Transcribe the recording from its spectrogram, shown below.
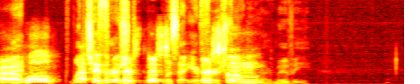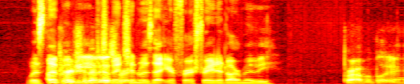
Uh, well, I What's say first, there's there's was that your there's first some movie? Was I'm that movie sure you that just mentioned? rated. Was that your first rated R movie? probably.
